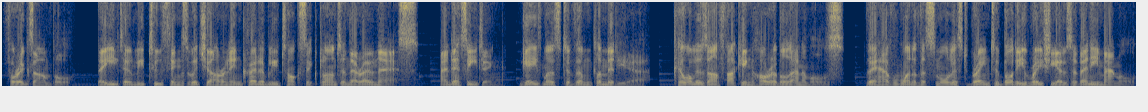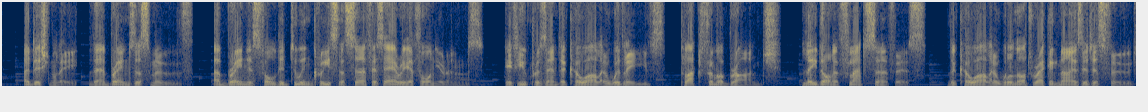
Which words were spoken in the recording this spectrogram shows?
For example, they eat only two things which are an incredibly toxic plant in their own S. And S eating gave most of them chlamydia. Koalas are fucking horrible animals. They have one of the smallest brain to body ratios of any mammal. Additionally, their brains are smooth. A brain is folded to increase the surface area for neurons. If you present a koala with leaves, plucked from a branch, laid on a flat surface. The koala will not recognize it as food.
